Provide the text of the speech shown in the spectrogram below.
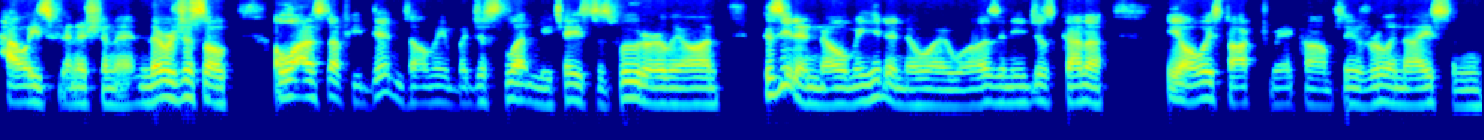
how he's finishing it. And there was just a, a lot of stuff he didn't tell me, but just letting me taste his food early on because he didn't know me, he didn't know who I was, and he just kind of he always talked to me at comps. He was really nice and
